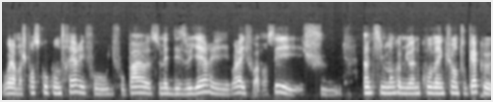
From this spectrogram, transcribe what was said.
voilà, moi je pense qu'au contraire, il faut il faut pas euh, se mettre des œillères et voilà, il faut avancer. Et je suis intimement, comme Johan, convaincu en tout cas que,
